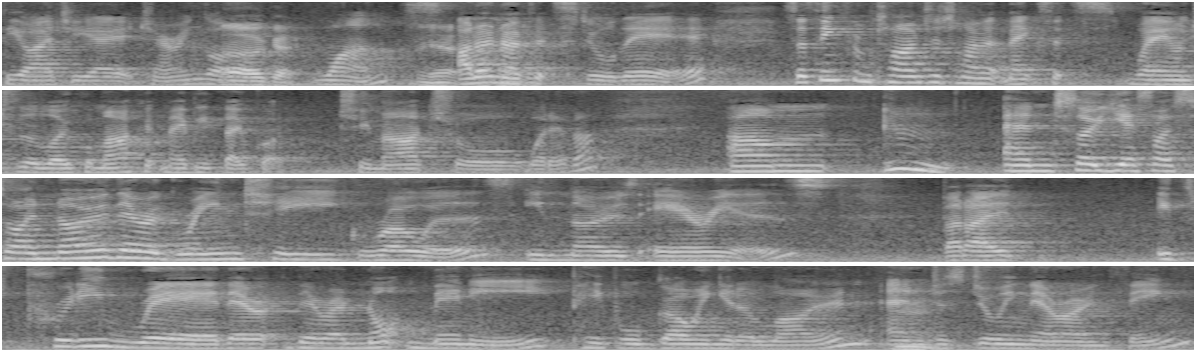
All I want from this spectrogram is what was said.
the IGA at Gerringong Oh, okay. once. Yeah. I don't know if it's still there. So I think from time to time it makes its way onto the local market, maybe they've got too much or whatever. Um, and so yes, I so I know there are green tea growers in those areas, but I it's pretty rare. There there are not many people going it alone and Mm. just doing their own thing.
